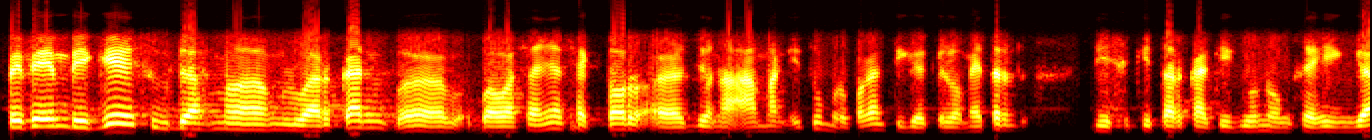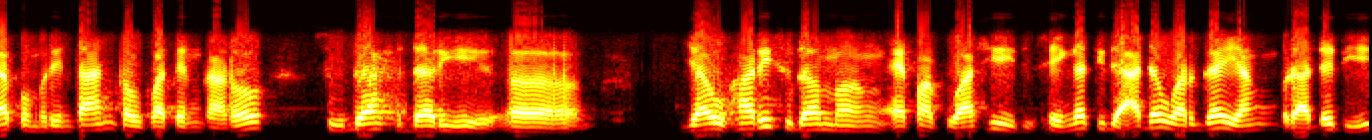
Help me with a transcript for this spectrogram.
pvmbg sudah mengeluarkan uh, bahwasanya sektor uh, zona aman itu merupakan 3 km di sekitar kaki gunung sehingga pemerintahan Kabupaten Karo sudah dari uh, jauh hari sudah mengevakuasi sehingga tidak ada warga yang berada di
